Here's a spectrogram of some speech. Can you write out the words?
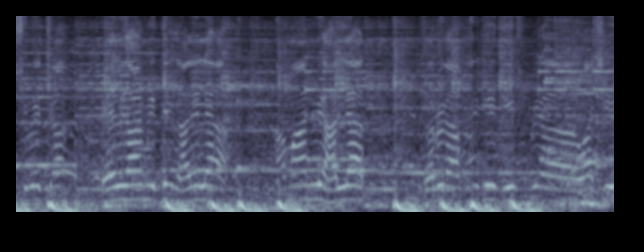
हार्दिक शुभेच्छा. बेलगाम येथे झालेल्या अमानवी हल्ल्यात सर्व आपले जे देशवासी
